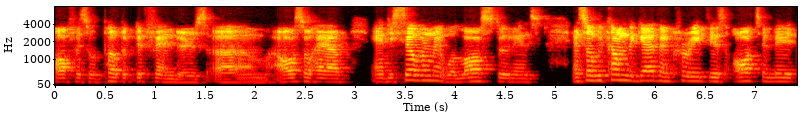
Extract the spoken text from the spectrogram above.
office with public defenders. Um, I also have Andy Silverman with law students. And so we come together and create this ultimate,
